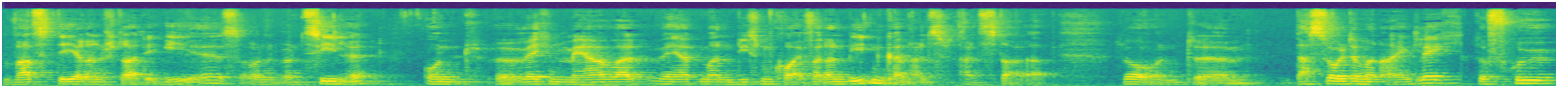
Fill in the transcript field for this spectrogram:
was deren Strategie ist und, und Ziele und äh, welchen Mehrwert man diesem Käufer dann bieten kann als, als Startup. So, und ähm, das sollte man eigentlich so früh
